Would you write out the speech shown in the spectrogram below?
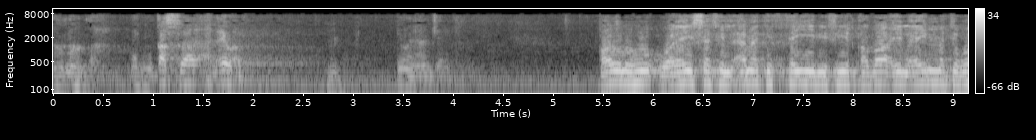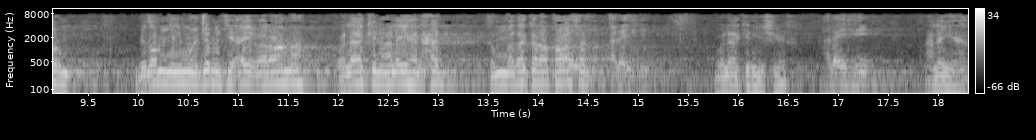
ما هو لكن قص العوض يغني عن الجلد. قوله وليس في الأمة الثيب في قضاء الأئمة غرم بضم المعجمة أي غرامة ولكن عليها الحد ثم ذكر طرفا. عليه ولكن يا شيخ. عليه. عليها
